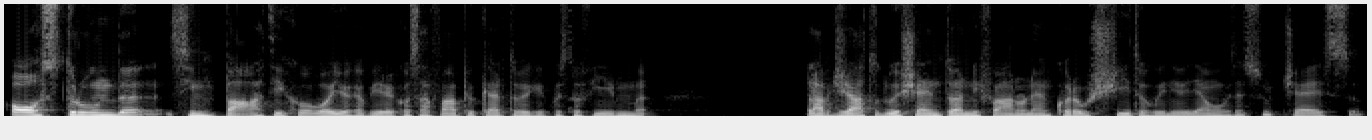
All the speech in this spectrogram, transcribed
Ostrund, simpatico, voglio capire cosa fa, più che altro perché questo film l'ha girato 200 anni fa, non è ancora uscito, quindi vediamo cosa è successo.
